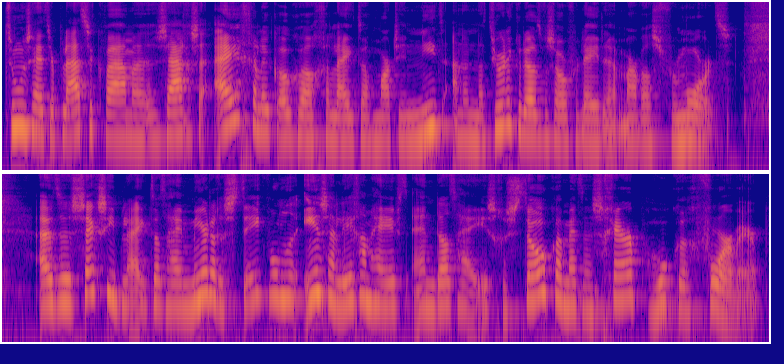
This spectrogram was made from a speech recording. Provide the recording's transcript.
toen zij ter plaatse kwamen, zagen ze eigenlijk ook wel gelijk dat Martin niet aan een natuurlijke dood was overleden, maar was vermoord. Uit de sectie blijkt dat hij meerdere steekwonden in zijn lichaam heeft en dat hij is gestoken met een scherp, hoekig voorwerp.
